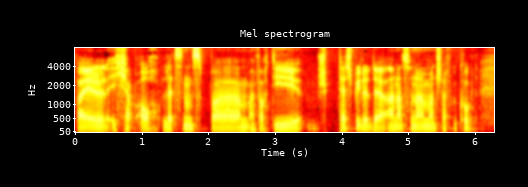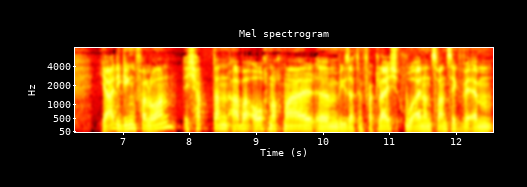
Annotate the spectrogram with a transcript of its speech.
weil ich habe auch letztens bei, einfach die Testspiele der A-Nationalmannschaft geguckt. Ja, die gingen verloren. Ich habe dann aber auch noch mal, ähm, wie gesagt, im Vergleich U21 WM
